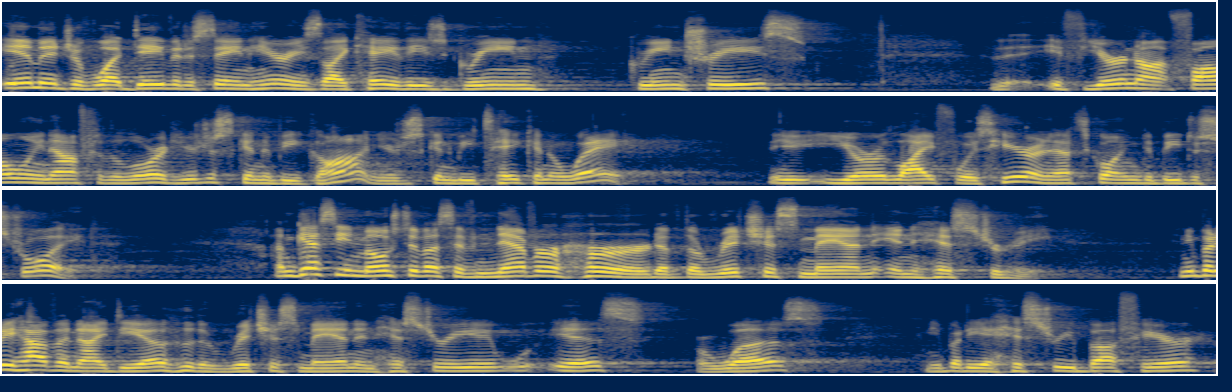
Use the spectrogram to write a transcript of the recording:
image of what David is saying here. He's like, hey, these green, green trees, if you're not following after the Lord, you're just going to be gone. You're just going to be taken away. Your life was here, and that's going to be destroyed. I'm guessing most of us have never heard of the richest man in history. Anybody have an idea who the richest man in history is or was? Anybody a history buff here?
